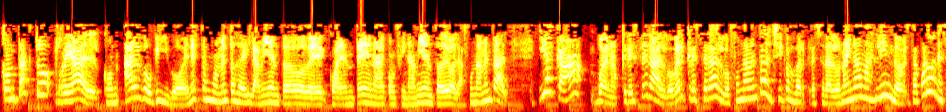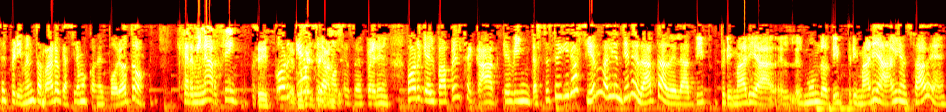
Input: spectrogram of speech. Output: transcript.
contacto real con algo vivo en estos momentos de aislamiento, de cuarentena, de confinamiento, de ola, fundamental. Y acá, bueno, crecer algo, ver crecer algo, fundamental, chicos, ver crecer algo. No hay nada más lindo. ¿Se acuerdan ese experimento raro que hacíamos con el poroto? Germinar, sí. Sí. ¿Por qué hacíamos ese experimento? Porque el papel secat, qué vintage, ¿se seguirá haciendo? ¿Alguien tiene data de la deep primaria, el, el mundo deep primaria? ¿Alguien sabe?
